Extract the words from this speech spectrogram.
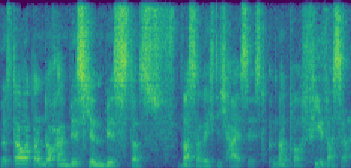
Es dauert dann doch ein bisschen, bis das Wasser richtig heiß ist und man braucht viel Wasser.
